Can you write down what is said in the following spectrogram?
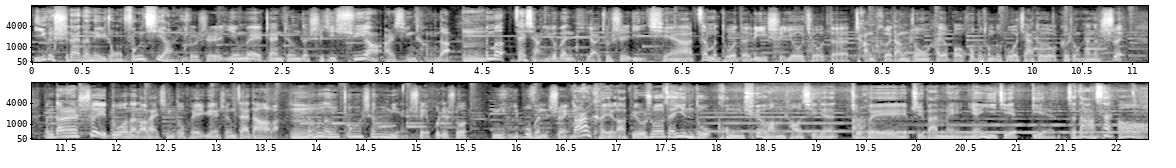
一个时代的那种风气而已。就是因为战争的实际需要而形成的。嗯那么再想一个问题啊，就是以前啊这么多的历史悠久的长河当中，还有包括不同的国家都有各种各样的税。那么当然税多呢，老百姓都会怨声载道了。嗯能不能终身免税，或者说免一部分的税呢？当然可以了，比如说在印度孔雀王朝期间，就会举办每年一届点子大赛。哦，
